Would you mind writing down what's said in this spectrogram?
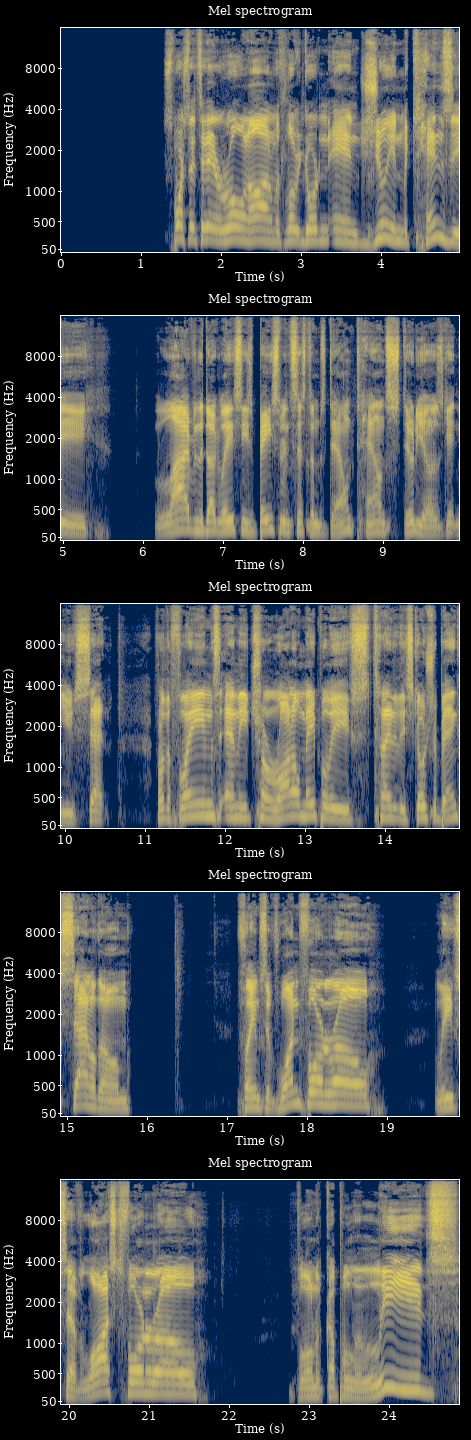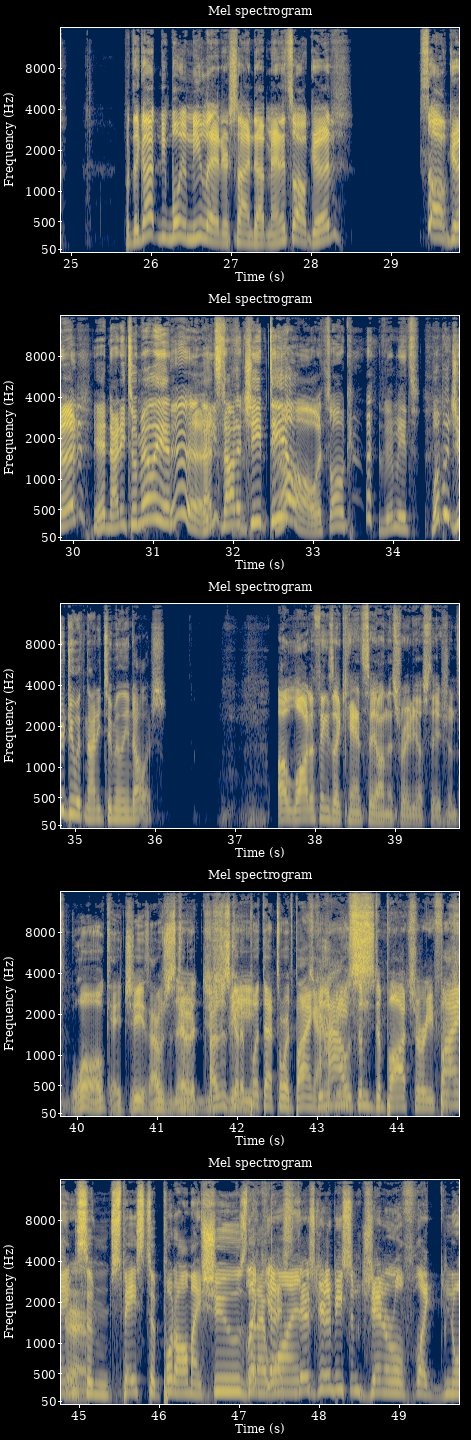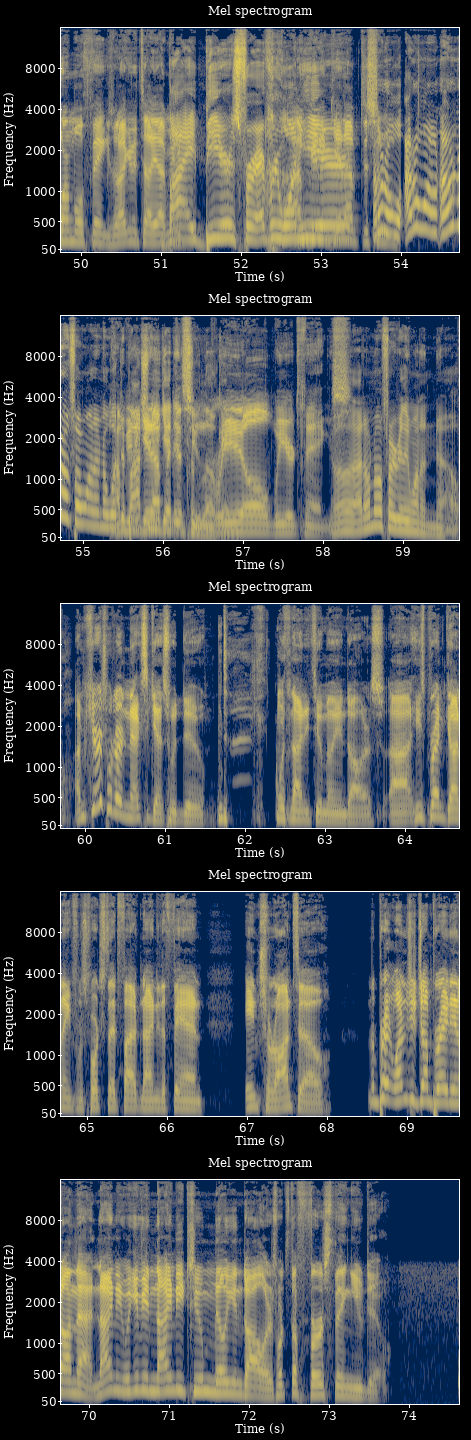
Sportsnet Today rolling on with Logan Gordon and Julian McKenzie live in the Doug Lacey's Basement Systems downtown studios, getting you set for the Flames and the Toronto Maple Leafs tonight at the Scotiabank Saddle Dome. Flames have won four in a row. Leafs have lost four in a row. Blown a couple of leads. But they got William Nylander signed up, man. It's all good. It's all good. Yeah, 92 million. Yeah, That's he's- not a cheap deal. No, it's all good. I mean, it's What would you do with 92 million dollars? A lot of things I can't say on this radio station. Whoa, okay, jeez. I was just There gonna would I was just just gonna be- put that towards buying a gonna house, be some debauchery for buying sure. some space to put all my shoes like, that I yes, want, there's gonna be some general like normal things, but I'm gonna tell you, I'm gonna buy beers for everyone I'm gonna here. get up to I some- don't know. I don't want. I don't know if I want to know what gonna, I'm gonna debauchery get up you get into into, some Logan. real weird things. Oh, I don't know if I really want to know. I'm curious what our next guest would do with 92 million dollars. Uh, he's Brent Gunning from Sportsnet 590, the fan in Toronto. Brent, why don't you jump right in on that? 90. We give you 92 million dollars. What's the first thing you do?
